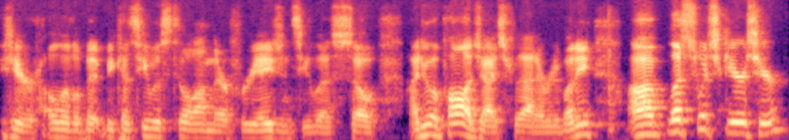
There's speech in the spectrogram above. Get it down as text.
here a little bit because he was still on their free agency list. So I do apologize for that, everybody. Uh, let's switch gears here,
